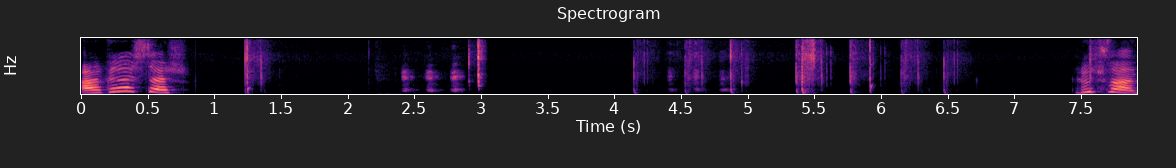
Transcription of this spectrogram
Arkadaşlar. Lütfen.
